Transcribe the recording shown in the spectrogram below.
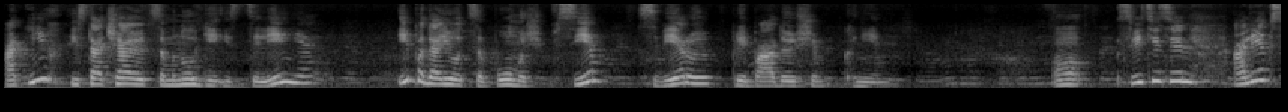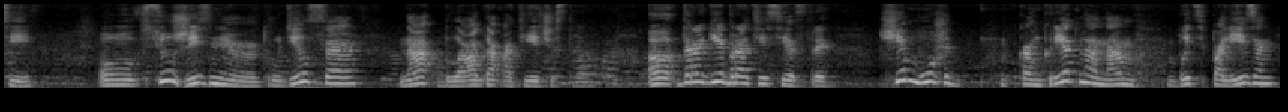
От них источаются многие исцеления и подается помощь всем с верою, припадающим к ним. Святитель Алексий всю жизнь трудился на благо Отечества. Дорогие братья и сестры, чем может конкретно нам быть полезен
